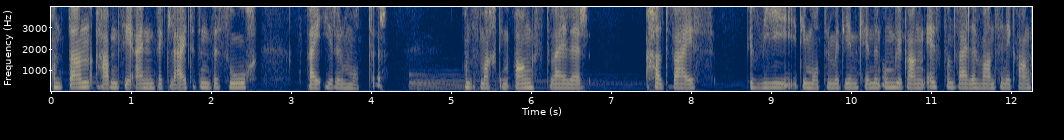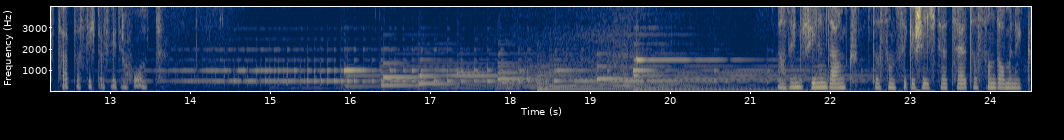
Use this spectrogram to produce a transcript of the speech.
und dann haben sie einen begleiteten Besuch bei ihrer Mutter. Und es macht ihm Angst, weil er halt weiß, wie die Mutter mit ihren Kindern umgegangen ist und weil er wahnsinnig Angst hat, dass sich das wiederholt. Nadine, vielen Dank, dass du uns die Geschichte erzählt hast von Dominik.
